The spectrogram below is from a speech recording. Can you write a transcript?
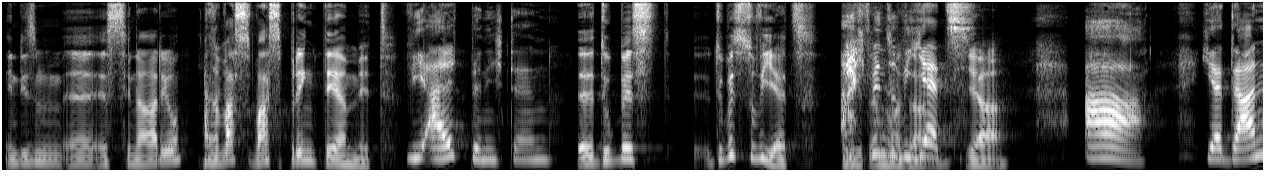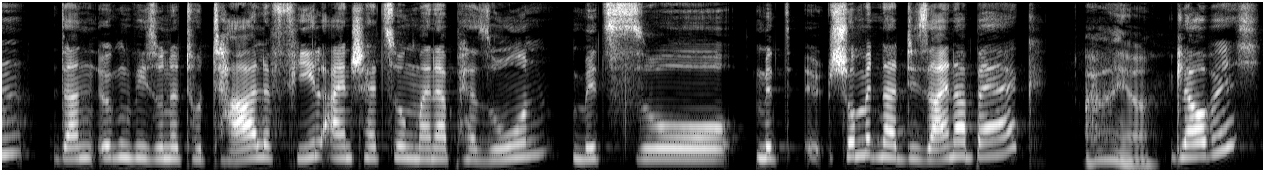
in diesem äh, Szenario. Also was, was bringt der mit? Wie alt bin ich denn? Äh, du bist, du bist so wie jetzt. Ach, würd ich bin so wie sagen. jetzt. Ja. Ah, ja, dann, dann irgendwie so eine totale Fehleinschätzung meiner Person mit so, mit, schon mit einer Designer-Bag, Ah ja. glaube ich.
